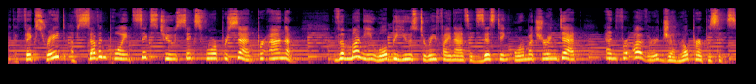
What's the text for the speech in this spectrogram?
at a fixed rate of 7.6264% per annum. The money will be used to refinance existing or maturing debt and for other general purposes.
